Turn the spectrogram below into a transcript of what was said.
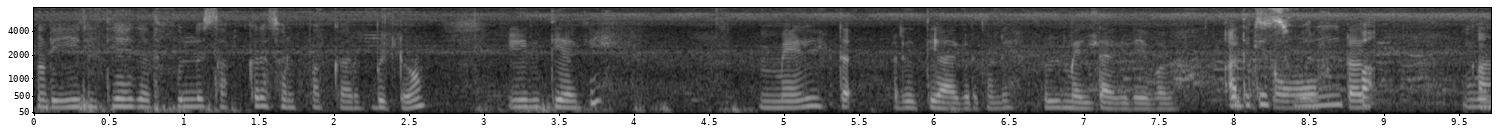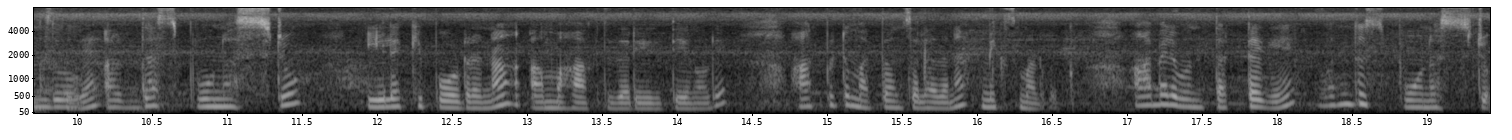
ನೋಡಿ ಈ ರೀತಿಯಾಗಿ ಅದು ಫುಲ್ಲು ಸಕ್ಕರೆ ಸ್ವಲ್ಪ ಕರಗಿಬಿಟ್ಟು ಈ ರೀತಿಯಾಗಿ ಮೆಲ್ಟ್ ರೀತಿ ಆಗಿರ್ಕೊಂಡು ಫುಲ್ ಮೆಲ್ಟ್ ಆಗಿದೆ ಇವಾಗ. ಅದಕ್ಕೆ ಸ್ವಲ್ಪ ಒಂದು ಅರ್ಧ ಸ್ಪೂನಷ್ಟು ಏಲಕ್ಕಿ ಪೌಡ್ರನ್ನ ಅಮ್ಮ ಹಾಕ್ತಿದ್ದಾರೆ ಈ ರೀತಿ ನೋಡಿ. ಹಾಕ್ಬಿಟ್ಟು ಮತ್ತೊಂದು ಸಲ ಅದನ್ನು ಮಿಕ್ಸ್ ಮಾಡಬೇಕು. ಆಮೇಲೆ ಒಂದು ತಟ್ಟೆಗೆ ಒಂದು ಸ್ಪೂನಷ್ಟು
